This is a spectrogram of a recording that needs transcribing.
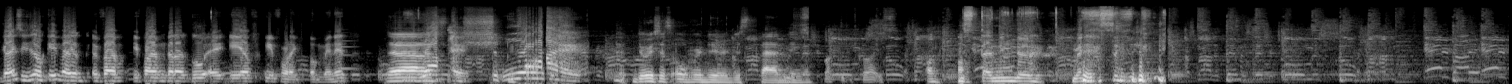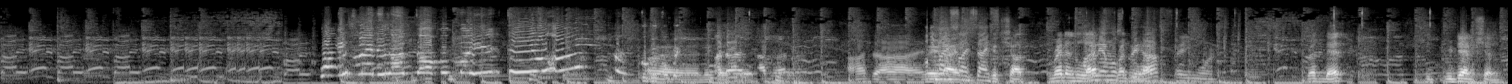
Guys, is it okay if I if I'm if I'm gonna go a AFK for like a minute? Yeah. Why? Shit. Why? Joyce is over there just standing. Fucking Christ. Oh, He's standing there menacing. Why is landing on top of my tail? alright, look I at died. it. I died. I died. Very Nice, nice, nice, nice. Good shot. Red on the left, many red do on we the have left. Red dead. Redemption.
